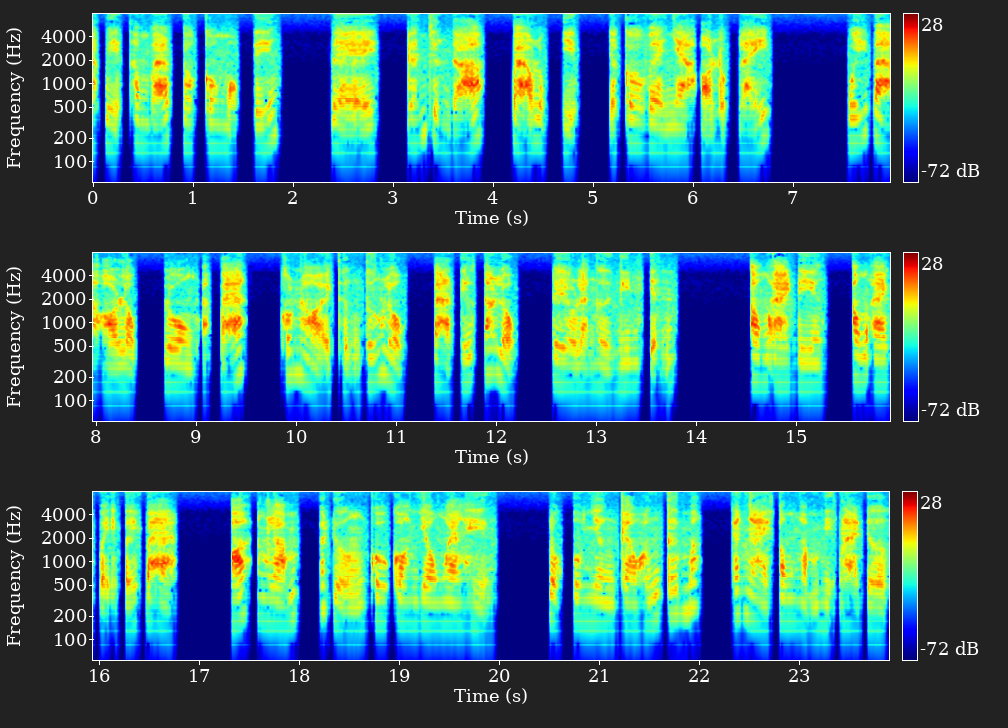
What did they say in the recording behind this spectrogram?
đặc biệt thông báo cho cô một tiếng, để đến chừng đó bảo lục diệp chở cô về nhà họ lục lấy. Quý bà họ lục luôn hoặc bác, có nội thượng tướng lục và thiếu tá lục đều là người nghiêm chỉnh. Không ai điên, không ai quậy với bà. Khó khăn lắm mới được cô con dâu ngoan hiền. Lục phu nhân cao hứng tới mất, các ngài không ngậm miệng là được.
